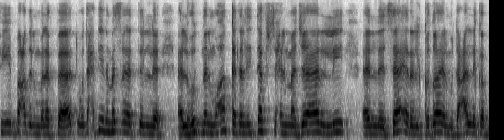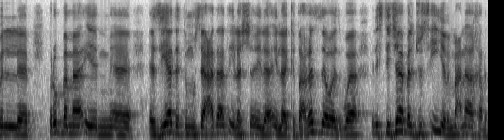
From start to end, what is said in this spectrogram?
في بعض الملفات وتحديدا مسألة الهدنة المؤقتة التي تفسح المجال لسائر القضايا المتعلقة بال ربما زيادة المساعدات إلى إلى إلى قطاع غزة والاستجابة الجزئية بمعنى آخر.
